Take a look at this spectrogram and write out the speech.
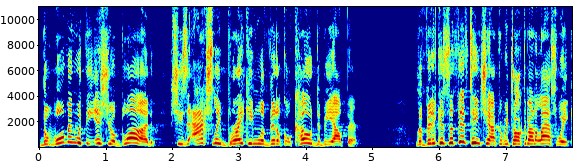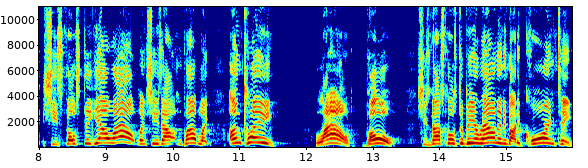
the woman with the issue of blood, she's actually breaking Levitical code to be out there. Leviticus, the 15th chapter, we talked about it last week. She's supposed to yell out when she's out in public, unclean, loud, bold. She's not supposed to be around anybody, quarantine.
